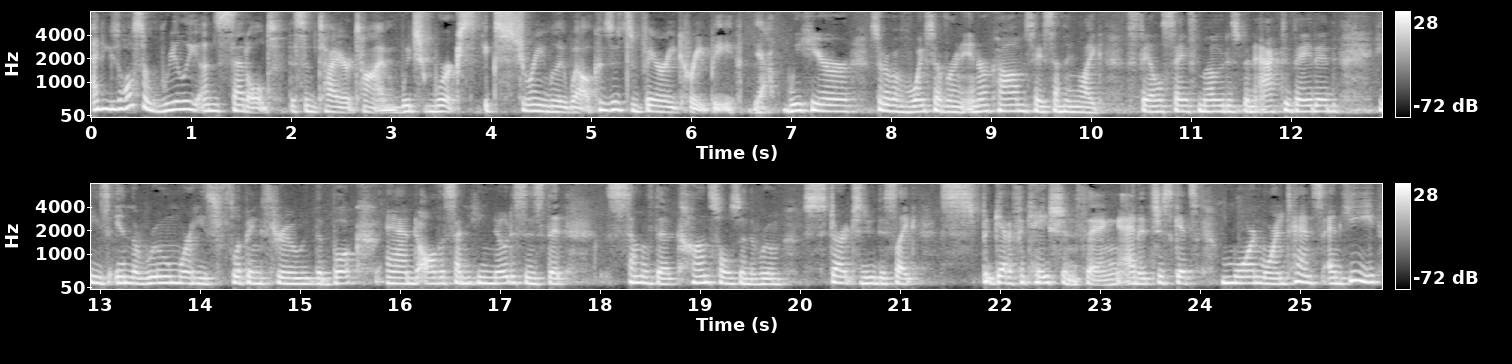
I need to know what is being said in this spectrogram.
And he's also really unsettled this entire time, which works extremely well because it's very creepy. Yeah, we hear sort of a voice over an intercom say something like failsafe mode has been activated. He's in the room where he's flipping through the book, and all of a sudden he notices that some of the consoles in the room start to do this like spaghettification thing and it just gets more and more intense and he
